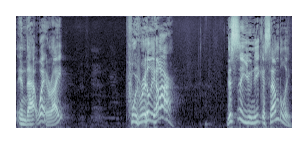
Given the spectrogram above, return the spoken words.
in that way, right? We really are. This is a unique assembly.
